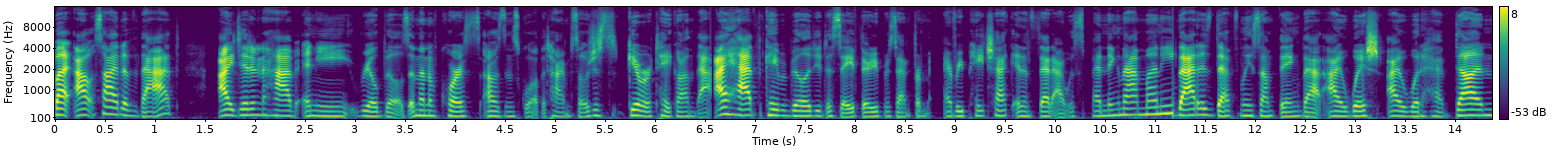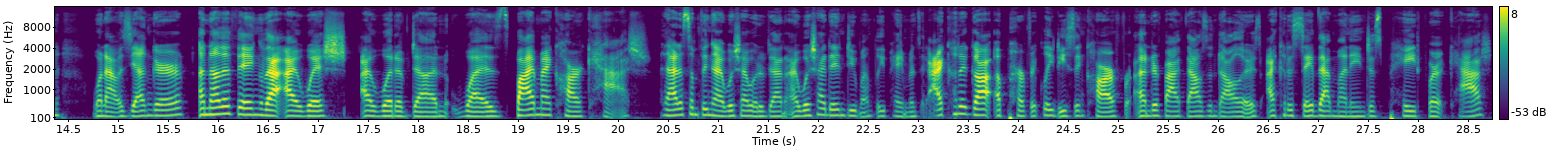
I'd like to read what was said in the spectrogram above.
But outside of that, I didn't have any real bills. And then, of course, I was in school at the time. So just give or take on that. I had the capability to save 30% from every paycheck. And instead, I was spending that money. That is definitely something that I wish I would have done when I was younger. Another thing that I wish I would have done was buy my car cash. That is something I wish I would have done. I wish I didn't do monthly payments. I could have got a perfectly decent car for under $5,000. I could have saved that money and just paid for it cash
